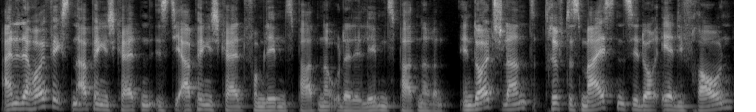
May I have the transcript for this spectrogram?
Eine der häufigsten Abhängigkeiten ist die Abhängigkeit vom Lebenspartner oder der Lebenspartnerin. In Deutschland trifft es meistens jedoch eher die Frauen,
